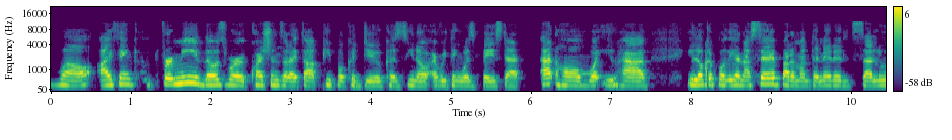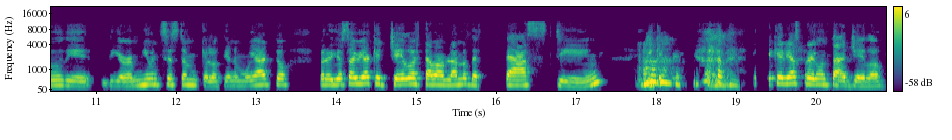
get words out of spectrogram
Well i think for me those were questions that i thought people could do because you know everything was based at at home what you have y lo que podían hacer para mantener el salud y your immune system que lo tiene muy alto. Pero yo sabía que JLo estaba hablando de fasting. ¿Qué querías preguntar, JLo?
